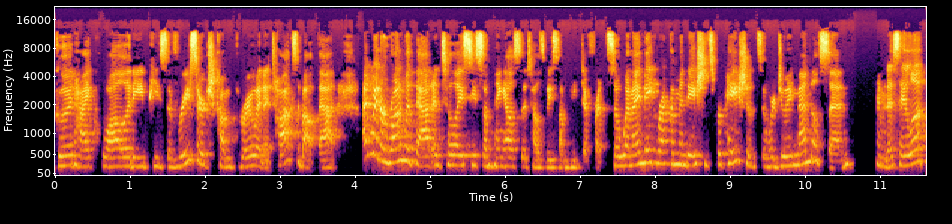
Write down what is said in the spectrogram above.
good, high quality piece of research come through and it talks about that, I'm going to run with that until I see something else that tells me something different. So when I make recommendations for patients and we're doing Mendelssohn, I'm going to say, look,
